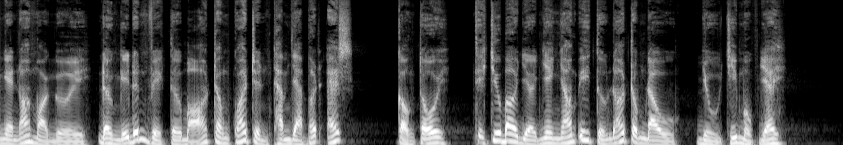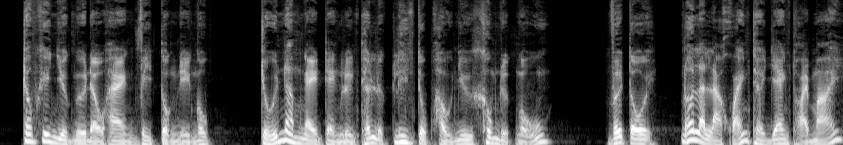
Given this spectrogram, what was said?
nghe nói mọi người đều nghĩ đến việc từ bỏ trong quá trình tham gia bớt s còn tôi thì chưa bao giờ nhen nhóm ý tưởng đó trong đầu, dù chỉ một giây. Trong khi nhiều người đầu hàng vì tuần địa ngục, chuỗi năm ngày rèn luyện thể lực liên tục hầu như không được ngủ. Với tôi, đó là là khoảng thời gian thoải mái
